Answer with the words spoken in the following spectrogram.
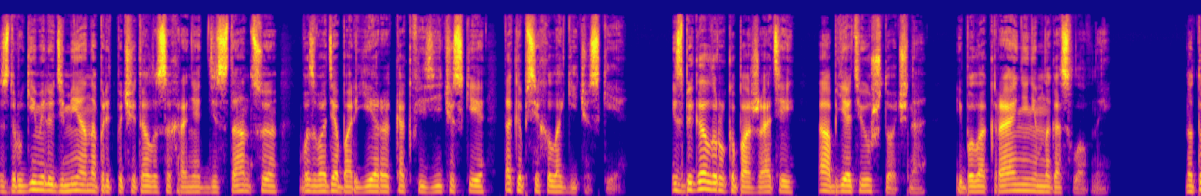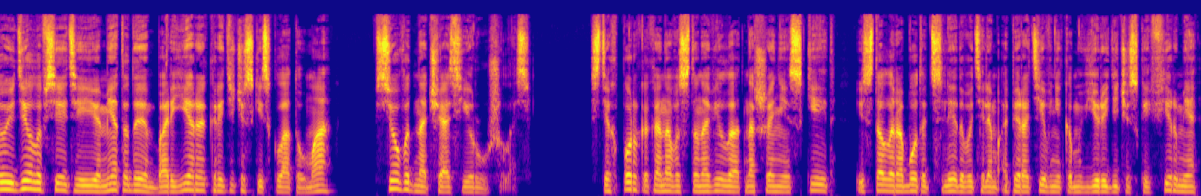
с другими людьми она предпочитала сохранять дистанцию, возводя барьеры как физические, так и психологические. Избегала рукопожатий, а объятий уж точно, и была крайне немногословной. Но то и дело все эти ее методы, барьеры, критический склад ума, все в одночасье рушилось. С тех пор, как она восстановила отношения с Кейт и стала работать следователем-оперативником в юридической фирме,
